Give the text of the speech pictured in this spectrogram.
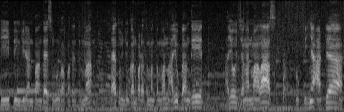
di pinggiran pantai seluruh Kabupaten Demak. Saya tunjukkan pada teman-teman, ayo bangkit, ayo jangan malas, buktinya ada.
